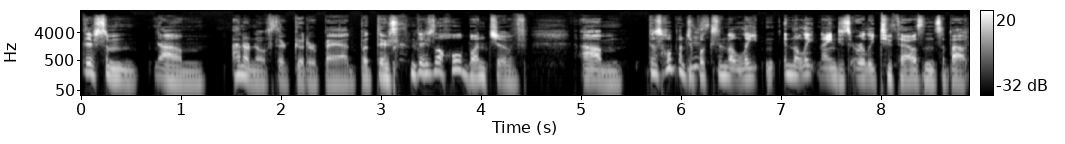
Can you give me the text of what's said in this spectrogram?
there's some um, I don't know if they're good or bad, but there's there's a whole bunch of um, there's a whole bunch of books in the late in the late '90s, early 2000s about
